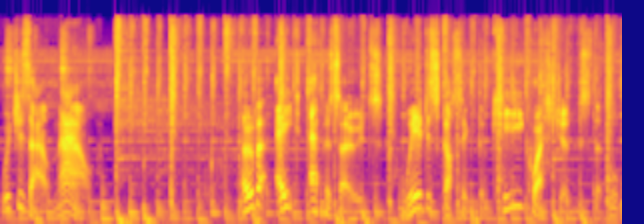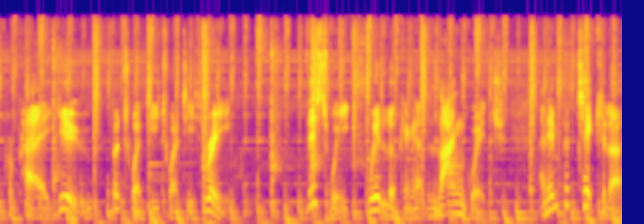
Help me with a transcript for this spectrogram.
which is out now. Over eight episodes, we're discussing the key questions that will prepare you for 2023. This week, we're looking at language, and in particular,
